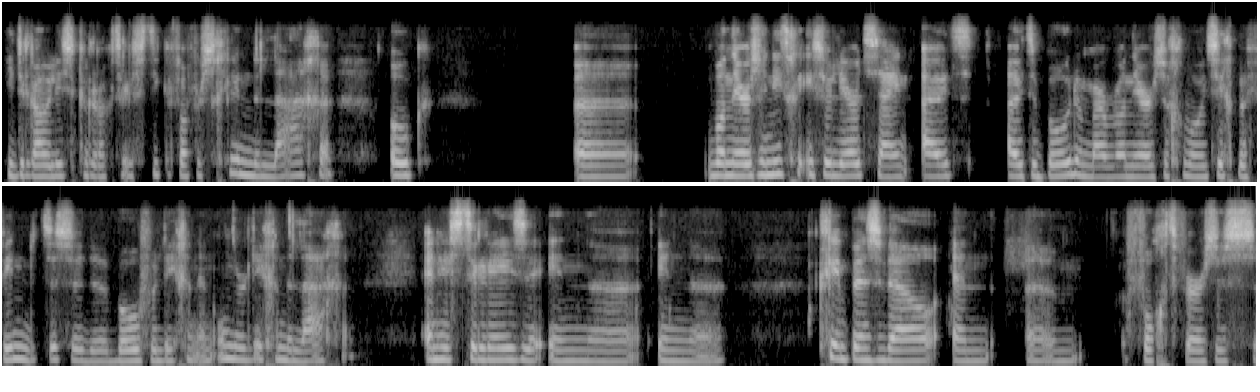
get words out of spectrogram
hydraulische karakteristieken van verschillende lagen, ook uh, wanneer ze niet geïsoleerd zijn uit, uit de bodem, maar wanneer ze gewoon zich bevinden tussen de bovenliggende en onderliggende lagen. En hysterese in, uh, in uh, krimp en zwel en um, vocht versus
